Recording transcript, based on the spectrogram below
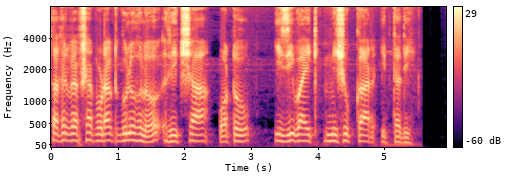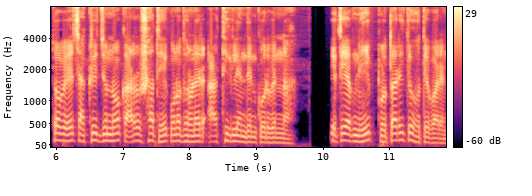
তাদের ব্যবসার প্রোডাক্টগুলো হলো রিক্সা, auto, easy bike, Mishuk car ইত্যাদি। তবে চাকরির জন্য কারোর সাথে কোনো ধরনের আর্থিক লেনদেন করবেন না। এতে আপনি প্রতারিত হতে পারেন।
